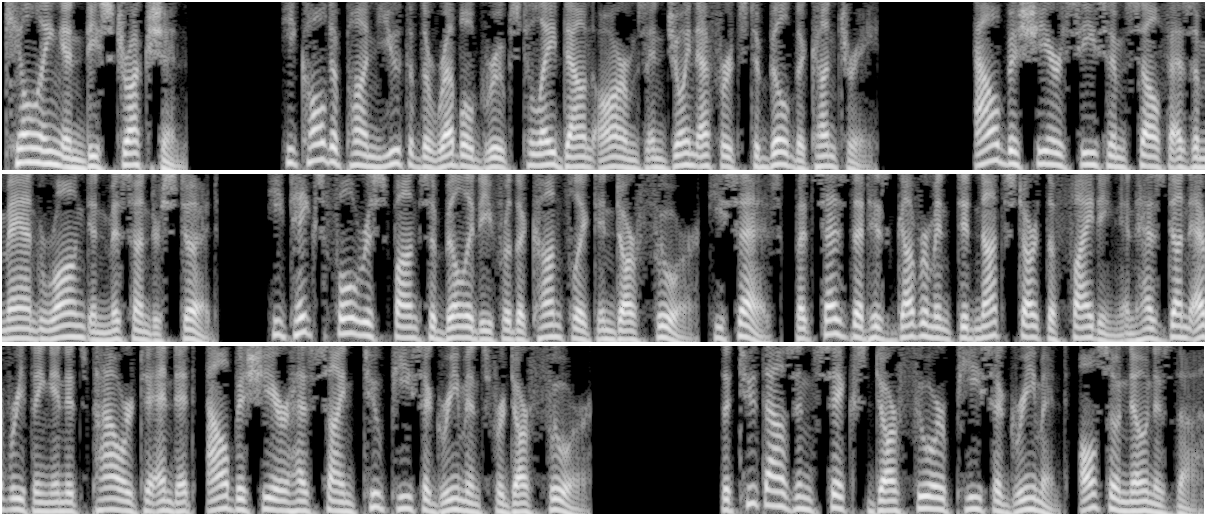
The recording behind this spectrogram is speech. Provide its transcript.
killing and destruction. He called upon youth of the rebel groups to lay down arms and join efforts to build the country. Al-Bashir sees himself as a man wronged and misunderstood. He takes full responsibility for the conflict in Darfur, he says, but says that his government did not start the fighting and has done everything in its power to end it. Al Bashir has signed two peace agreements for Darfur. The 2006 Darfur Peace Agreement, also known as the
